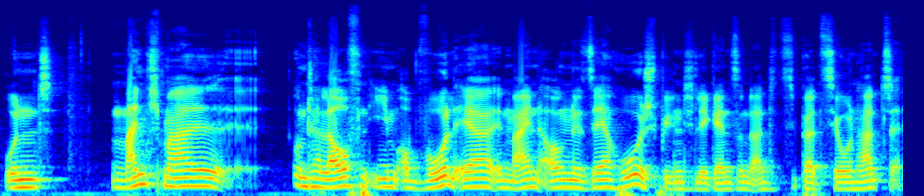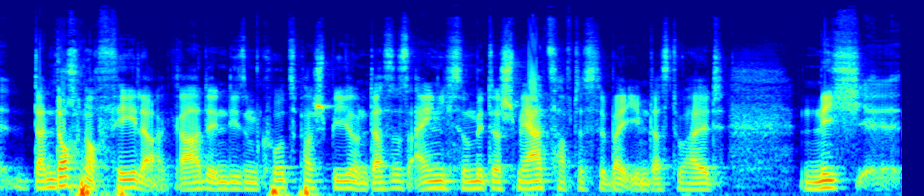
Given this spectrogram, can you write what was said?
Und manchmal unterlaufen ihm, obwohl er in meinen Augen eine sehr hohe Spielintelligenz und Antizipation hat, dann doch noch Fehler, gerade in diesem Kurzpassspiel. Und das ist eigentlich somit das Schmerzhafteste bei ihm, dass du halt nicht äh,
